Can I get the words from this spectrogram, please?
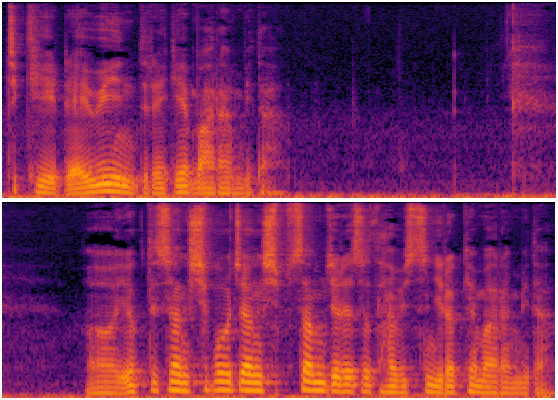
특히 레위인들에게 말합니다. 어, 역대상 15장 13절에서 다윗은 이렇게 말합니다.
